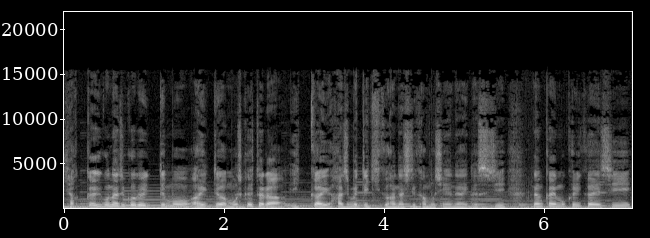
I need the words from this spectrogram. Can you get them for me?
100回同じこと言っても相手はもしかしたら1回初めて聞く話かもしれないですし何回も繰り返し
